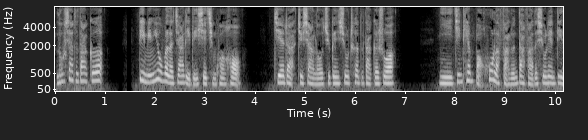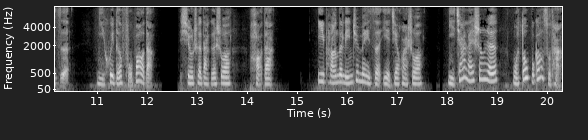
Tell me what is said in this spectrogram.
楼下的大哥。”利明又问了家里的一些情况后，接着就下楼去跟修车的大哥说：“你今天保护了法轮大法的修炼弟子。”你会得福报的，修车大哥说：“好的。”一旁的邻居妹子也接话说：“你家来生人，我都不告诉他。”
